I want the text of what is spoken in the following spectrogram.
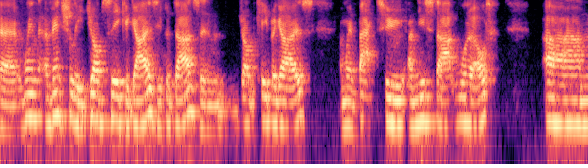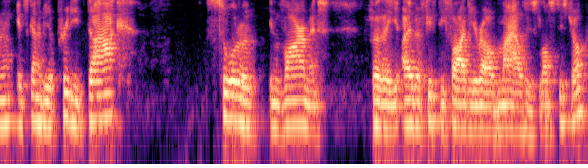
uh, when eventually job seeker goes, if it does, and job keeper goes, and we're back to a new start world, um, it's going to be a pretty dark sort of environment for the over 55 year old male who's lost his job.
